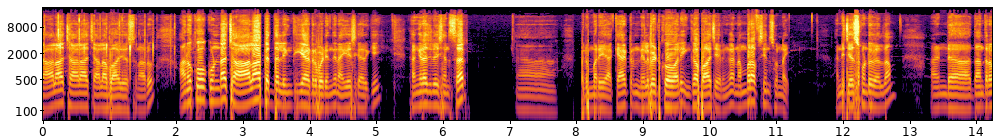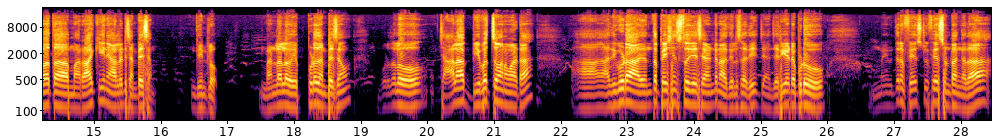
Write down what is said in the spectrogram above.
చాలా చాలా చాలా బాగా చేస్తున్నారు అనుకోకుండా చాలా పెద్ద లింక్ క్యారెక్టర్ పడింది నాగేష్ గారికి. కంగ్రాచులేషన్స్ సార్ మీరు మరి ఆ క్యారెక్టర్ని నిలబెట్టుకోవాలి. ఇంకా బాగా చేయాలి. ఇంకా నెంబర్ ఆఫ్ సీన్స్ ఉన్నాయి. అన్నీ చేసుకుంటూ వెళ్దాం. అండ్ దాని తర్వాత మా రాకీని ఆల్రెడీ చంపేశాం దీంట్లో. బండ్లలో ఎప్పుడో చంపేశాం. బురదలో చాలా బీభత్సం అనమాట అది కూడా ఎంత పేషెన్స్తో చేశాడంటే నాకు తెలుసు అది. జరిగేటప్పుడు మేమిద్దరం ఫేస్ టు ఫేస్ ఉంటాం కదా.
